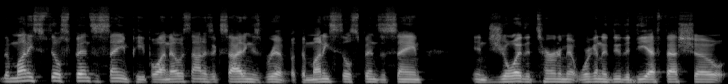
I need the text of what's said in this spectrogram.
the money still spends the same, people. I know it's not as exciting as Riv, but the money still spends the same. Enjoy the tournament. We're going to do the DFS show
